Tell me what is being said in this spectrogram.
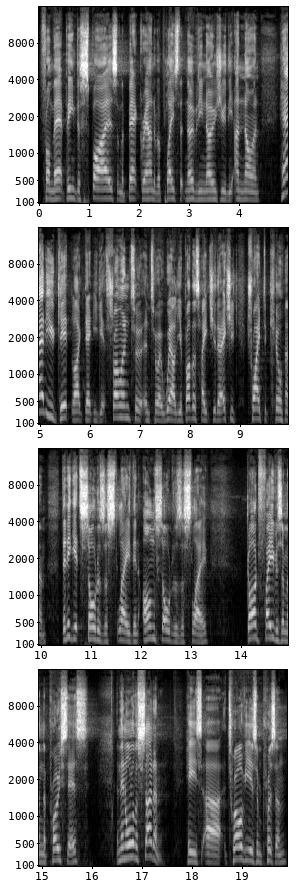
from that, being despised in the background of a place that nobody knows you, the unknown. How do you get like that? You get thrown into, into a well. Your brothers hate you. They actually tried to kill him. Then he gets sold as a slave, then on sold as a slave. God favors him in the process. And then all of a sudden, he's uh, 12 years in prison,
